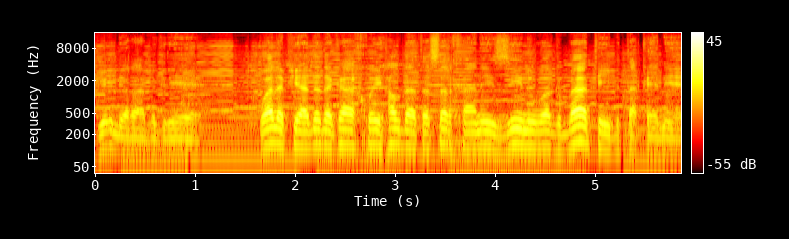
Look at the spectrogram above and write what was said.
گوێی لێ ڕابگرێ، وا لە پیادە دەکا خۆی هەڵداتە سەر خانەی زین و وەک با تێی بتەقێنێ.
